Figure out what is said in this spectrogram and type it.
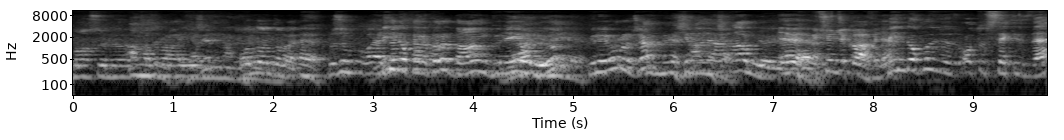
mahsulü, Anladım. toprağı iyice. Ondan dolayı. Evet. Bizim o Erdemli 1900 tarafları dağın güneyi Dağın oluyor. güneyi. Güney olunca Güneşi almıyor yani. Evet. Evet. Üçüncü kafile. 1938'de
